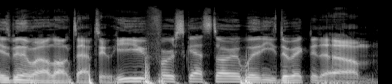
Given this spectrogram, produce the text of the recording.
has been around a long time too. He first got started when he directed um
